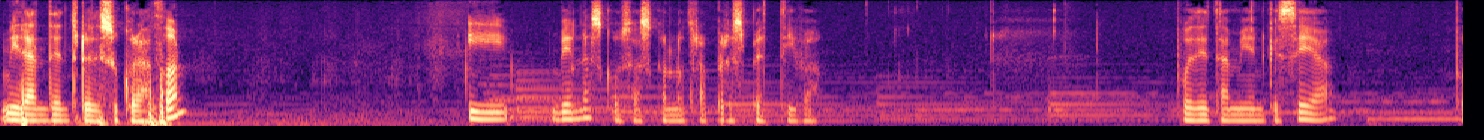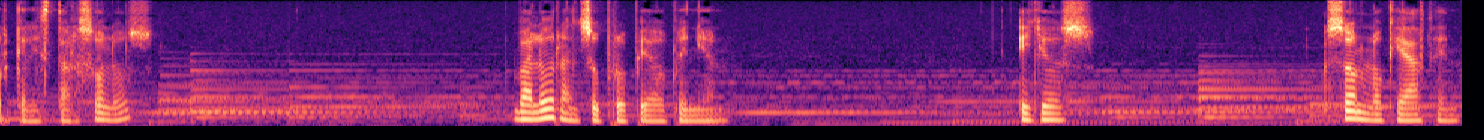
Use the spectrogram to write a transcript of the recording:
miran dentro de su corazón y ven las cosas con otra perspectiva. Puede también que sea porque al estar solos valoran su propia opinión. Ellos son lo que hacen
